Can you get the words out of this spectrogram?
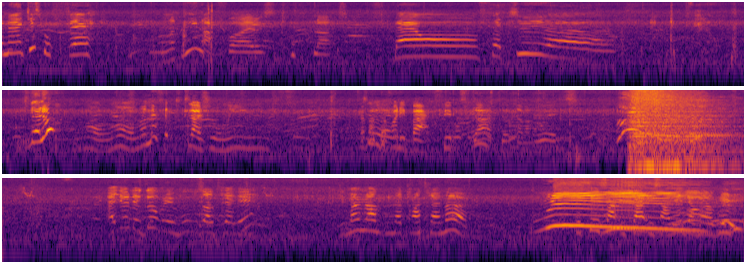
Eh, mais qu'est-ce qu'on fait? On n'a rien à faire, c'est trop plate. Ben, on fait-tu. Euh... Du vélo? Non, non, on en a fait toute la journée. Ça va faire des backflips, tu là, tabarouette. Allô les gars, voulez-vous vous entraîner? Et même notre entraîneur. Oui! C'est vrai.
